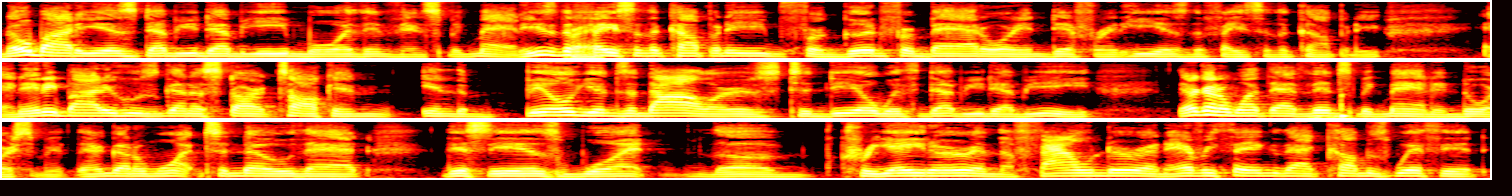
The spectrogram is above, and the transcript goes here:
Nobody is WWE more than Vince McMahon. He's the Right. face of the company for good, for bad, or indifferent. He is the face of the company. And anybody who's going to start talking in the billions of dollars to deal with WWE, they're going to want that Vince McMahon endorsement. They're going to want to know that this is what the creator and the founder and everything that comes with it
